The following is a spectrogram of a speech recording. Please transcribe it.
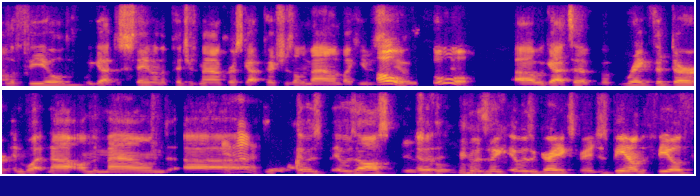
On the field, we got to stand on the pitcher's mound. Chris got pictures on the mound, like he was. Oh, you know, cool. Uh, we got to rake the dirt and whatnot on the mound. Uh, Yeah. It was it was awesome. It was it, was, cool. it was a it was a great experience. Just being on the field,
